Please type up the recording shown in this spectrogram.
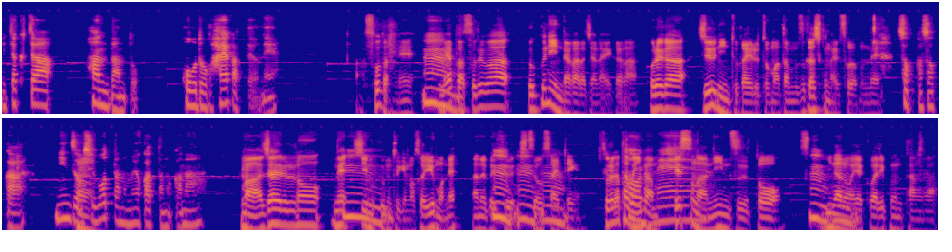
めちゃくちゃ判断と行動が早かったよね。あそうだね。うん。やっぱそれは6人だからじゃないかな。これが10人とかいるとまた難しくなりそうだもんね。そっかそっか。人数を絞ったのも良かったのかな。まあ、アジャイルのね、うんチーム組む時もそういうもんね。なるべうんうんうんく必要最低限。それが多分今、ねベストな人数と、うんうんみんなの役割分担が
